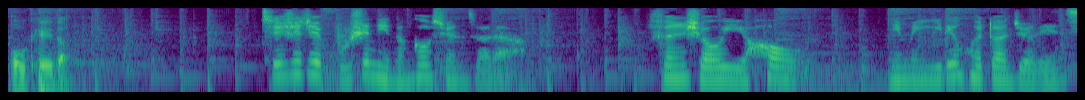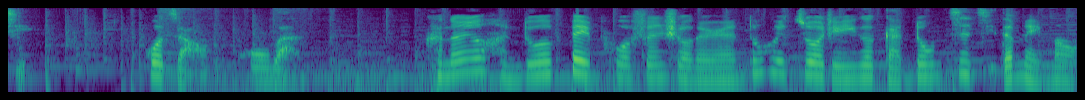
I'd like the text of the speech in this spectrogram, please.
OK 的。其实这不是你能够选择的，分手以后，你们一定会断绝联系。或早或晚，可能有很多被迫分手的人都会做着一个感动自己的美梦，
